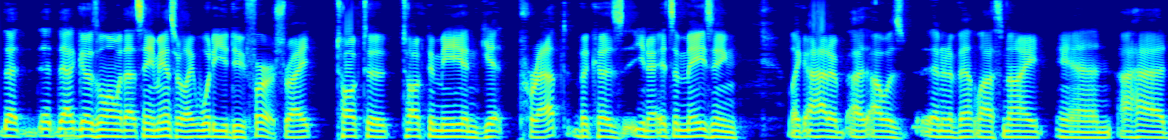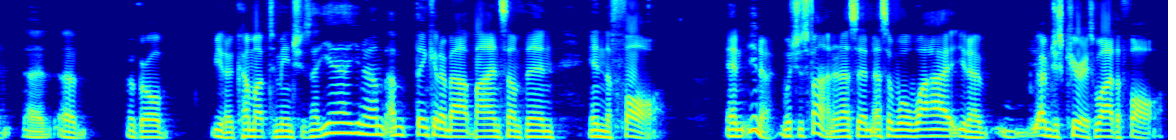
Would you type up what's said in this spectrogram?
that, that that goes along with that same answer. Like, what do you do first, right? Talk to talk to me and get prepped because you know it's amazing. Like I had a, I, I was at an event last night and I had a, a, a girl, you know, come up to me and she's like, "Yeah, you know, I'm I'm thinking about buying something in the fall," and you know, which is fine. And I said, and I said, "Well, why? You know, I'm just curious, why the fall?"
